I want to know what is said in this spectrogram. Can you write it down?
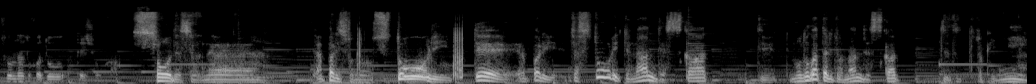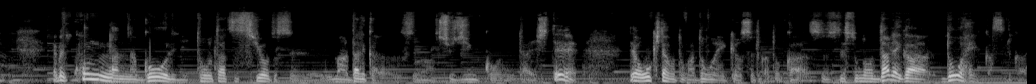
そんなとこどうでしょうか？そうですよね。やっぱりそのストーリーって、やっぱり、じゃあストーリーって何ですかっていう、物語とは何ですかって言った時に、やっぱり困難なゴールに到達しようとする、まあ誰かその主人公に対して、で、起きたことがどう影響するかとか、そしてその誰がどう変化するか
